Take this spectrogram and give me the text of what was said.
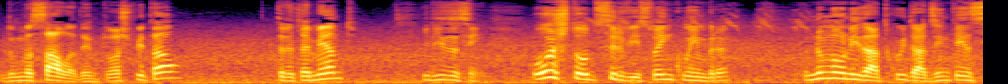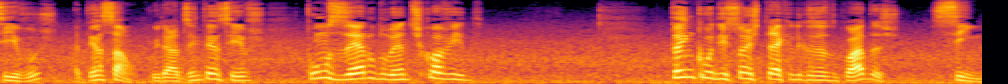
de uma sala dentro do hospital, tratamento, e diz assim: Hoje estou de serviço em Coimbra numa unidade de cuidados intensivos, atenção, cuidados intensivos, com zero doentes Covid. Tem condições técnicas adequadas? Sim.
